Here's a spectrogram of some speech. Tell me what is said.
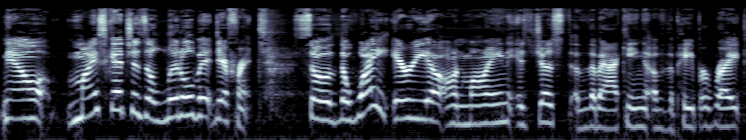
Now, my sketch is a little bit different. So the white area on mine is just the backing of the paper, right?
